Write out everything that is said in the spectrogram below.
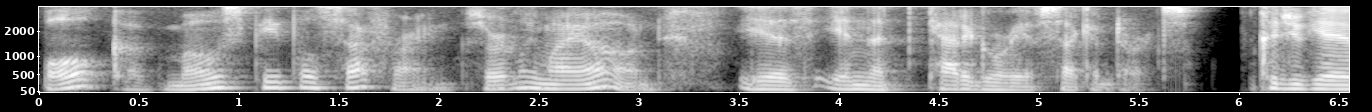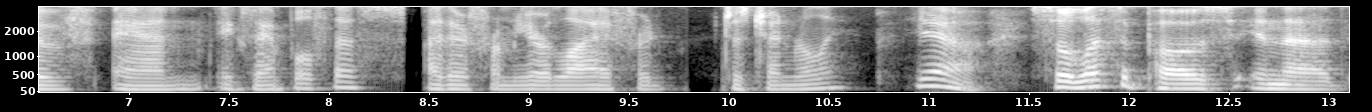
bulk of most people's suffering, certainly my own, is in the category of second darts. Could you give an example of this, either from your life or just generally? Yeah. So let's suppose in the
